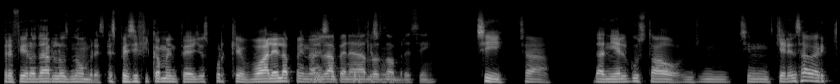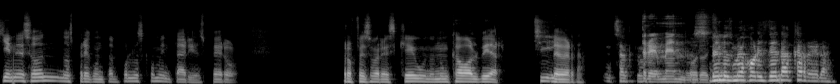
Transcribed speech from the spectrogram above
Prefiero dar los nombres, específicamente ellos, porque vale la pena. Vale la pena dar los nombres, sí. Sí, o sea, Daniel, Gustavo. Si quieren saber quiénes son, nos preguntan por los comentarios, pero profesores que uno nunca va a olvidar. Sí, de verdad. Exacto. Tremendos. De los mejores de la carrera,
